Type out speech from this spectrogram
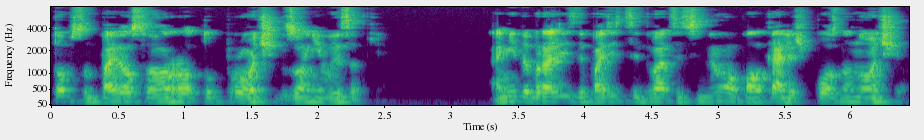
Томпсон повел свою роту прочь к зоне высадки. Они добрались до позиции 27-го полка лишь поздно ночью,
